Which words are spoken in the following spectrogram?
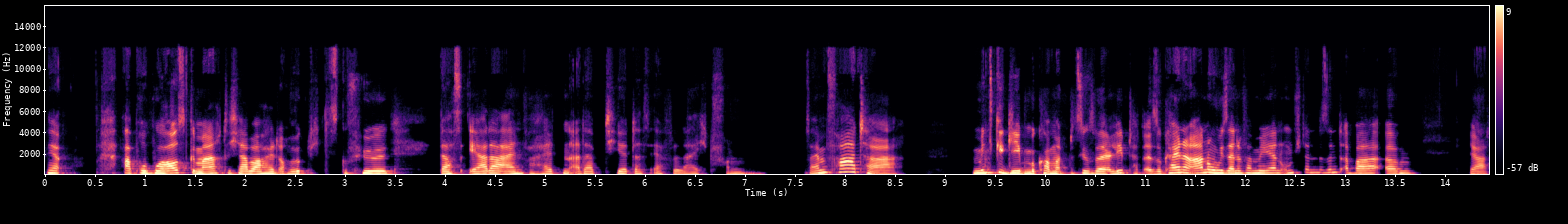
Ja. Apropos hausgemacht, ich habe halt auch wirklich das Gefühl, dass er da ein Verhalten adaptiert, das er vielleicht von seinem Vater mitgegeben bekommen hat, beziehungsweise erlebt hat. Also keine Ahnung, wie seine familiären Umstände sind, aber ähm, ja,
